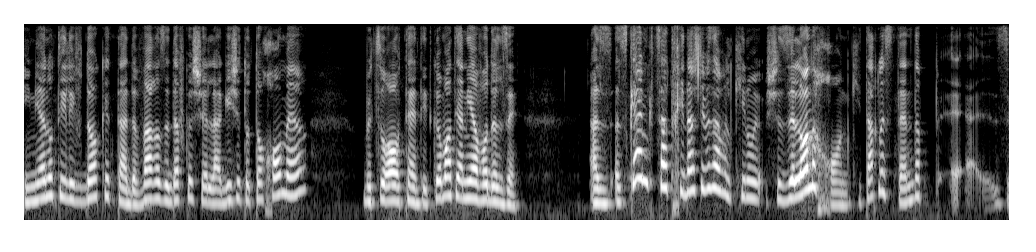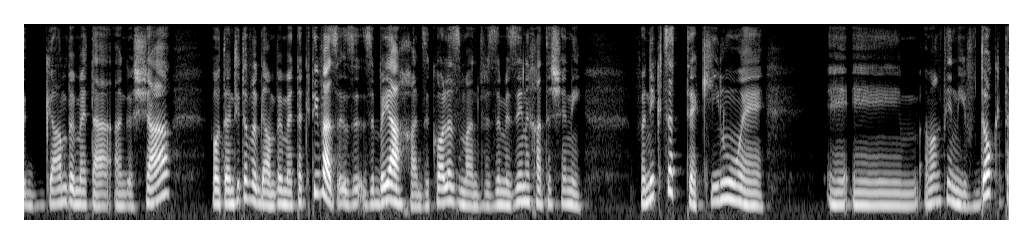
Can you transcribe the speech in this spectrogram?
עניין אותי לבדוק את הדבר הזה דווקא של להגיש את אותו חומר בצורה אותנטית. כי אמרתי, אני אעבוד על זה. אז, אז כן, קצת חידשתי בזה, אבל כאילו, שזה לא נכון, כי תכל'ס סטנדאפ אה, זה גם באמת ההגשה ואותנטית, אבל גם באמת הכתיבה, זה, זה, זה ביחד, זה כל הזמן, וזה מזין אחד את השני. ואני קצת אה, כאילו, אה, אמרתי, אני אבדוק את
